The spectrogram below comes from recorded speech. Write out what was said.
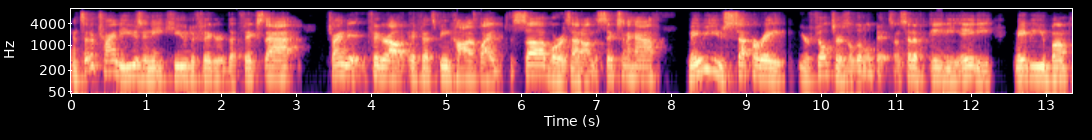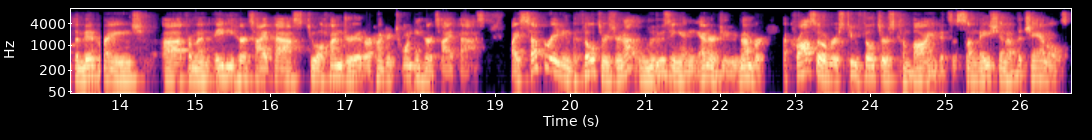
Instead of trying to use an EQ to figure to fix that, trying to figure out if it's being caused by the sub or is that on the six and a half, maybe you separate your filters a little bit. So instead of 80 80, maybe you bump the mid range uh, from an 80 hertz high pass to 100 or 120 hertz high pass. By separating the filters, you're not losing any energy. Remember, a crossover is two filters combined. It's a summation of the channels.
